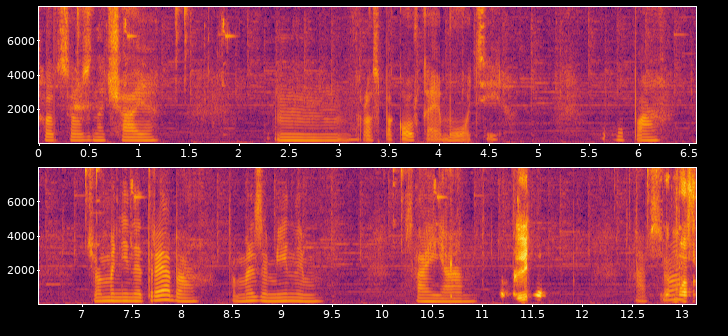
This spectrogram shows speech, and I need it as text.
Що це означає? м розпаковка емоцій. Опа. Цього мені не треба, то ми замінимо Саян. Блін, А все? я можу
